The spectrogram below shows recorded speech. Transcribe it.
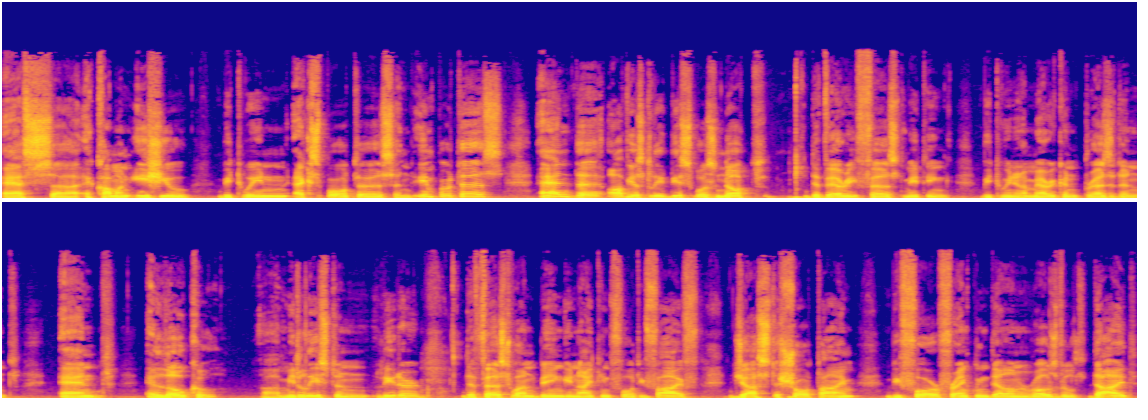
as uh, a common issue between exporters and importers. And uh, obviously, this was not the very first meeting between an American president and a local uh, Middle Eastern leader. The first one being in 1945, just a short time before Franklin Delano Roosevelt died,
